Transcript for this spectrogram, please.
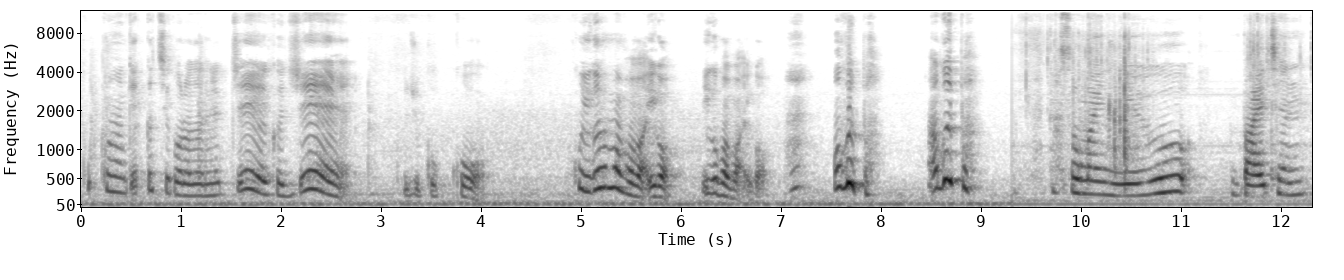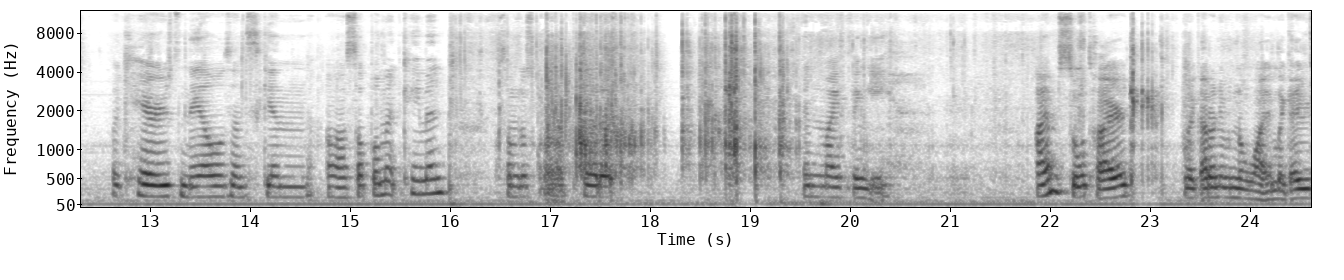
코코는 깨끗이 걸어 다녔지? 그지? 그지, 코코. 코, 이거 한번 봐봐, 이거. 이거 봐봐, 이거. 헉, 아구, 이뻐. 아구, 이뻐. So, my new biotin, like hairs, nails, and skin uh, supplement came in. So, I'm just gonna put it in my thingy. I'm so tired. Like, I don't even know why. Like, I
